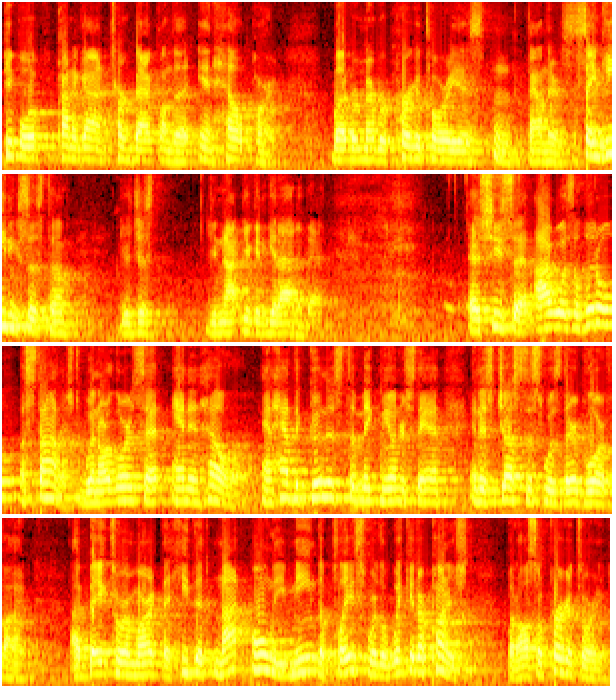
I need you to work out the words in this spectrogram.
People have kind of gotten turned back on the in hell part. But remember, purgatory is hmm, down there. It's the same heating system. You're just, you're not, you're going to get out of that. As she said, I was a little astonished when our Lord said, and in hell, and had the goodness to make me understand, and his justice was there glorified. I beg to remark that he did not only mean the place where the wicked are punished, but also purgatory,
